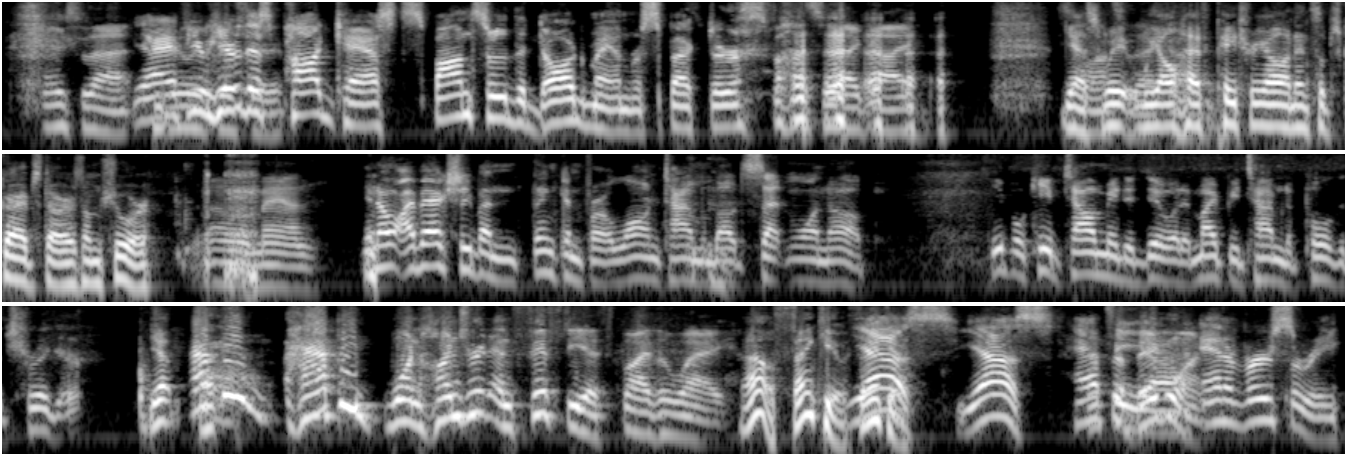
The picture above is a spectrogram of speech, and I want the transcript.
Thanks for that. Yeah, if Really you hear this appreciate podcast, sponsor the Dogman Respector. it. sponsor that guy. yes, Sponsor we, that we all guy. have Patreon and subscribe stars. I'm sure. Oh man. You know, I've actually been thinking for a long time about setting one up. People keep telling me to do it. It might be time to pull the trigger. Yep. Happy happy 150th, by the way. Oh, thank you. Thank yes, yes. That's a Happy big uh, one. anniversary.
